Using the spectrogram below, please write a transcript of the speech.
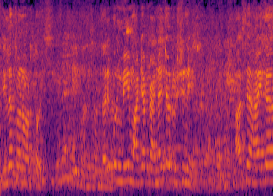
विलक्षण आहे तरी पण मी माझ्या पॅनलच्या दृष्टीने असे आहे का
